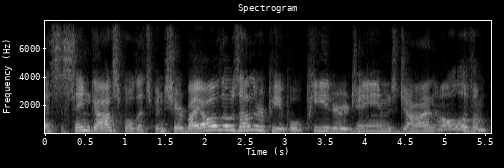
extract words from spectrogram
that's the same gospel that's been shared by all those other people Peter, James, John, all of them.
